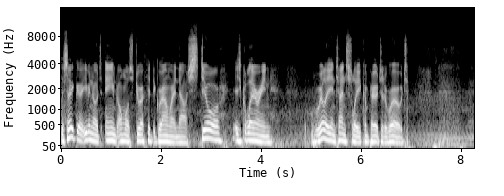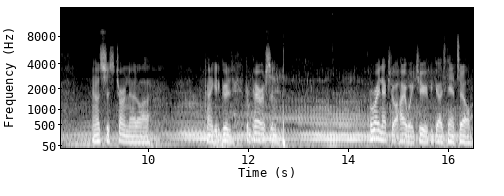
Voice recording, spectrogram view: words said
The Seca, even though it's aimed almost directly at the ground right now, still is glaring really intensely compared to the road. And let's just turn that off. Kind of get a good comparison. We're right next to a highway too, if you guys can't tell.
